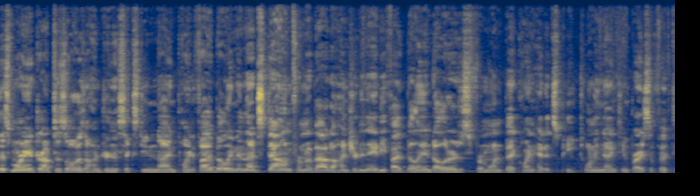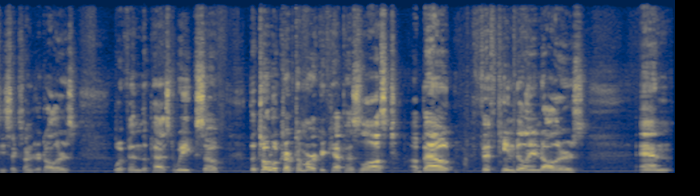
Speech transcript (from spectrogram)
This morning it dropped as low as 169.5 billion, and that's down from about 185 billion dollars from when Bitcoin hit its peak 2019 price of 5,600 dollars within the past week. So the total crypto market cap has lost about 15 billion dollars, and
